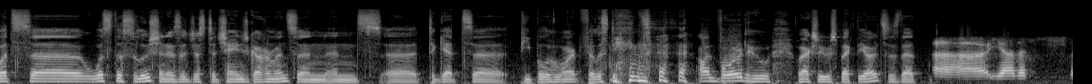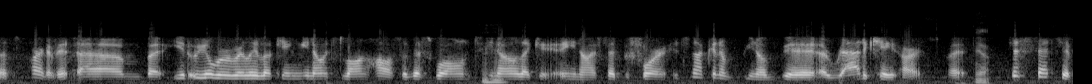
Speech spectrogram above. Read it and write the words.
what's uh, what's the solution? Is it just to change governments and and uh, to get uh, people who aren't Philistines on board who, who actually respect the arts? Is that Uh, yeah, that's that's part of it. Um, but you know, we're really looking. You know, it's long haul, so this won't. You know, like uh, you know, I've said before, it's not going to you know uh, eradicate arts, but Yeah. just sets it.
